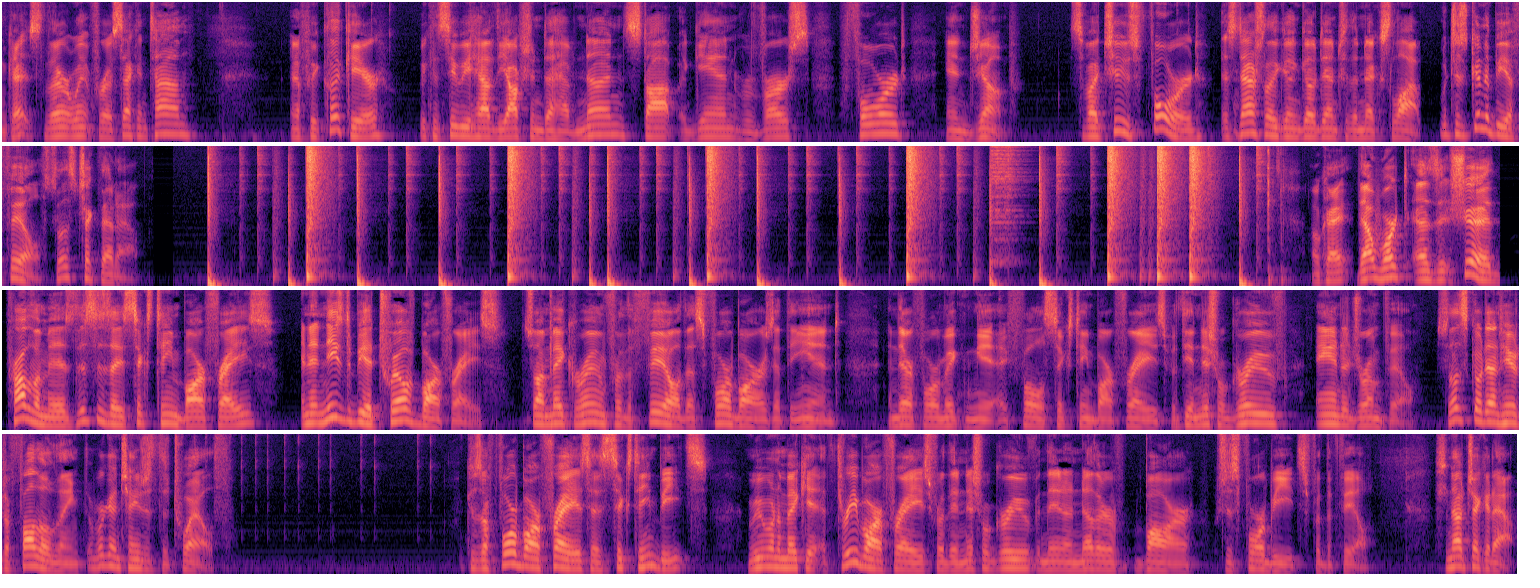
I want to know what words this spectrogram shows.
Okay, so there it went for a second time. And if we click here, we can see we have the option to have none, stop, again, reverse, forward, and jump. So if I choose forward, it's naturally going to go down to the next slot, which is going to be a fill. So let's check that out. Okay, that worked as it should. Problem is, this is a 16 bar phrase, and it needs to be a 12 bar phrase. So I make room for the fill that's four bars at the end, and therefore making it a full 16 bar phrase with the initial groove and a drum fill. So let's go down here to follow length, and we're going to change this to 12. Because a four bar phrase has 16 beats, we want to make it a three bar phrase for the initial groove and then another bar which is four beats for the fill. So now check it out.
